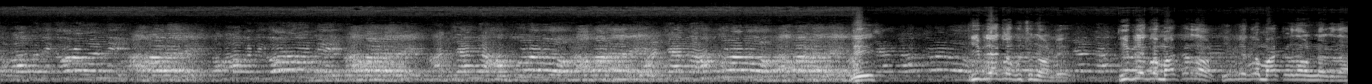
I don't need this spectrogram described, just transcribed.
సభాపతి గౌరవాన్ని సభాపతి గౌరవాన్ని రాజ్యాంగ హక్కులను రాజ్యాంగ హక్కులను ప్లీజ్ రాజ్యాంగ హక్కులను టీ బ్రేక్లో కూర్చుందాం అండి. టీ బ్రేక్లో మాట్లాడదాం టీ బ్రేక్లో మాట్లాడదాం అంటున్నారు కదా.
